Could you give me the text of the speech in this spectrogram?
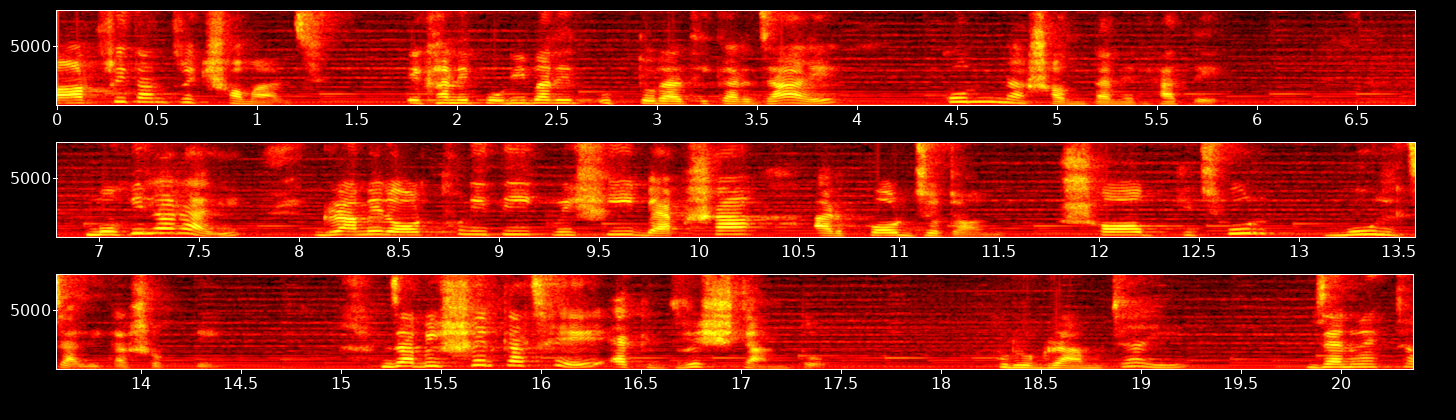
মাতৃতান্ত্রিক সমাজ। এখানে পরিবারের উত্তরাধিকার যায় কন্যা সন্তানের হাতে। মহিলারাই গ্রামের অর্থনীতি, কৃষি, ব্যবসা আর পর্যটন সব কিছুর মূল চালিকা শক্তি, যা বিশ্বের কাছে এক দৃষ্টান্ত। পুরো গ্রামটাই যেন একটা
